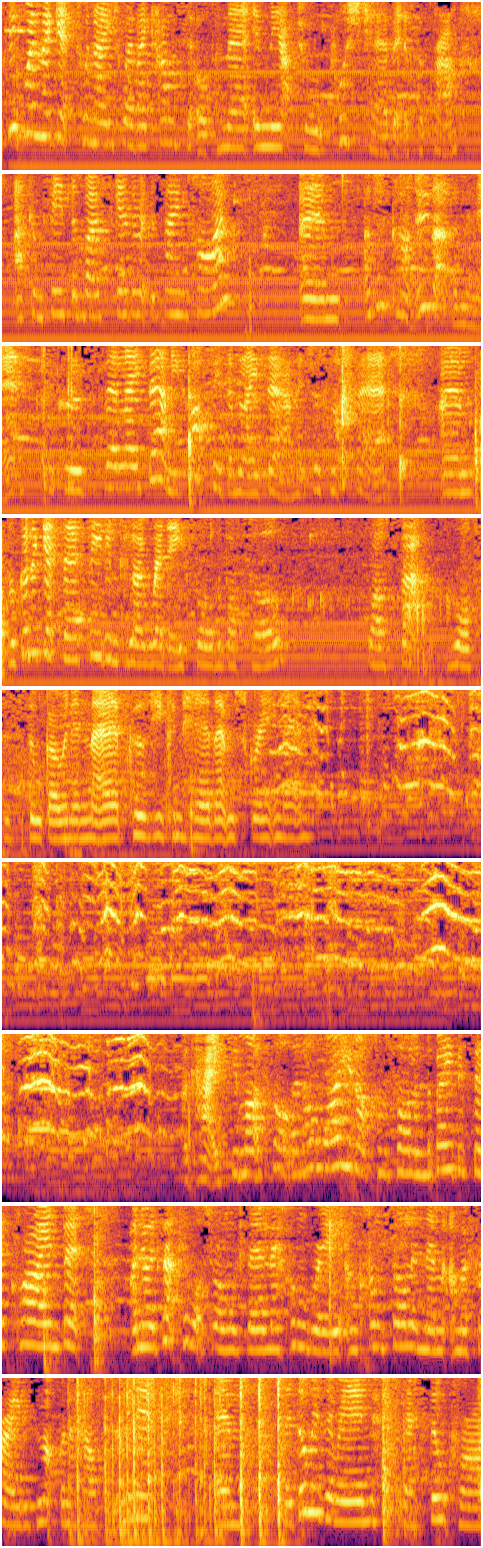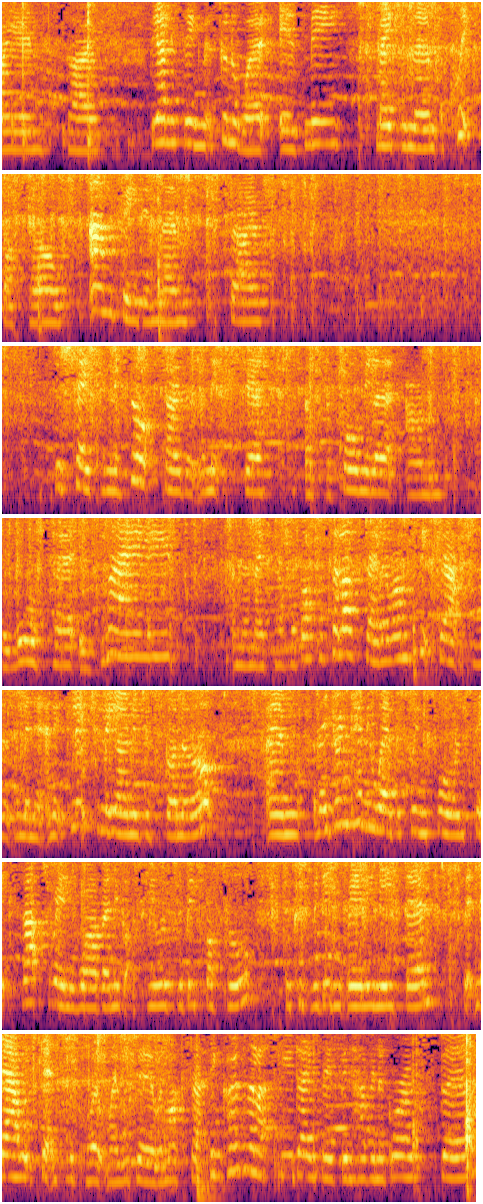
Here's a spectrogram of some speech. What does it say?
Think when they get to an age where they can sit up and they're in the actual pushchair bit of the pram, I can feed them both together at the same time. Um, I just can't do that at the minute because they're laid down. You can't feed them laid down. It's just not fair. Um, I'm going to get their feeding pillow ready for the bottle whilst that water's still going in there because you can hear them screaming. Have thought then, oh, why are you not consoling the babies? They're crying, but I know exactly what's wrong with them. They're hungry and consoling them, I'm afraid, is not going to help at the minute. Um, their dummies are in, they're still crying, so the only thing that's going to work is me making them a quick bottle and feeding them. So just shaking this up so that the mixture of the formula and the water is made and then they can have the bottle. So like I say, they're on six ounces at the minute and it's literally only just gone up. Um, they drink anywhere between four and six. That's really why I've only got a few of the big bottles because we didn't really need them. But now it's getting to the point where we do. And like I said, I think over the last few days they've been having a growth spurt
